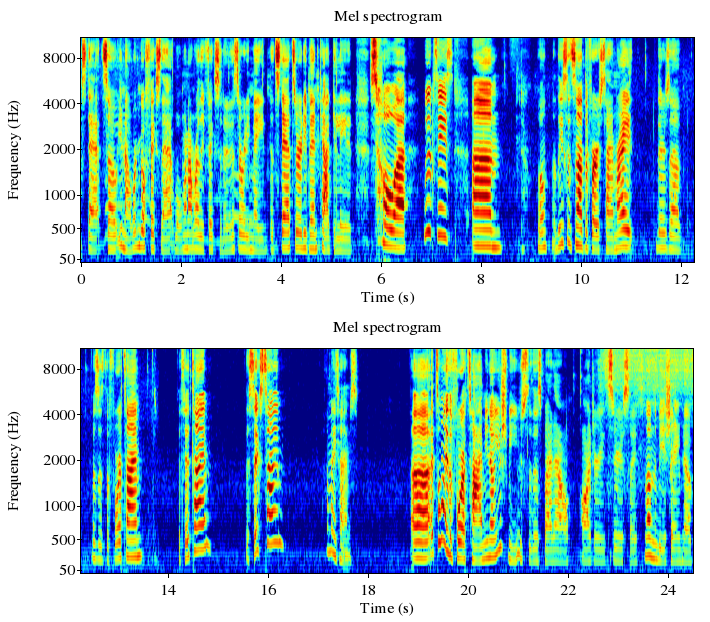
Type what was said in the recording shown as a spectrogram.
stat, so, you know, we're going to go fix that. Well, we're not really fixing it. It's already made. The stats already been calculated. So, uh, whoopsies. Um, Well, at least it's not the first time, right? There's a, was this the fourth time? The fifth time? The sixth time? How many times? Uh, it's only the fourth time. You know, you should be used to this by now, Audrey. Seriously. It's nothing to be ashamed of.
